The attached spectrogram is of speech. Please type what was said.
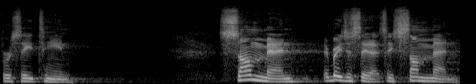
Verse 18. Some men, everybody just say that, say some men.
